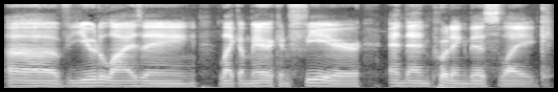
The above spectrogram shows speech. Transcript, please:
of utilizing like American fear and then putting this like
